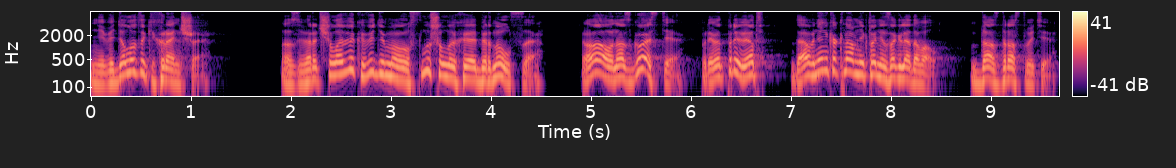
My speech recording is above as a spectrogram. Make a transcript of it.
Не видела таких раньше?» Зверочеловек, видимо, услышал их и обернулся. «О, у нас гости! Привет-привет! Давненько к нам никто не заглядывал. Да, здравствуйте.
